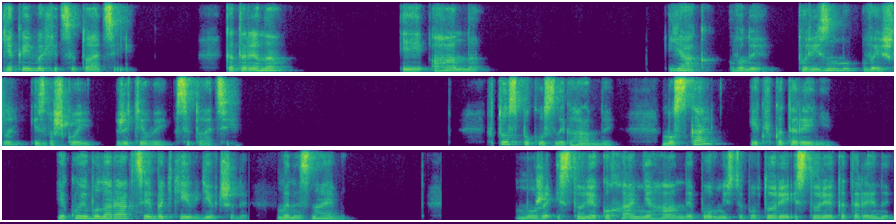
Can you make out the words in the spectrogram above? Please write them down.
Який вихід ситуації? Катерина і Ганна як вони по-різному вийшли із важкої життєвої ситуації. Хто спокусник Ганни? Москаль, як в Катерині? Якою була реакція батьків дівчини? Ми не знаємо. Може, історія кохання Ганни повністю повторює історію Катерини?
